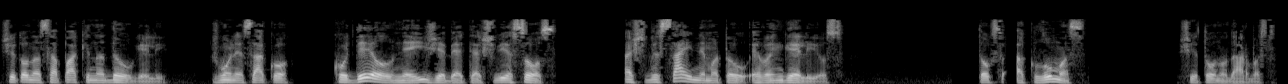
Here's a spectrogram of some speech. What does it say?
Šitonas apakina daugelį. Žmonės sako, kodėl neįžiebėte šviesos? Aš visai nematau Evangelijos. Toks aklumas - šitono darbas.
